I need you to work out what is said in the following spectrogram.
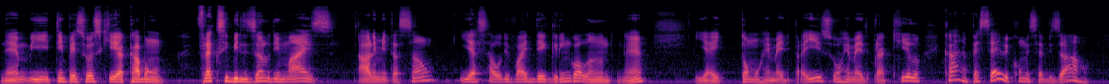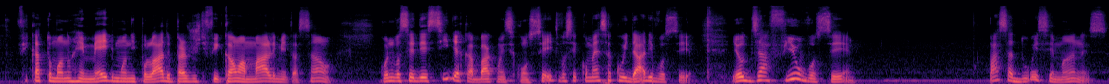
Né? E tem pessoas que acabam flexibilizando demais a alimentação e a saúde vai degringolando, né? E aí toma um remédio para isso, um remédio para aquilo. Cara, percebe como isso é bizarro? Ficar tomando remédio manipulado para justificar uma má alimentação. Quando você decide acabar com esse conceito, você começa a cuidar de você. Eu desafio você. Passa duas semanas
